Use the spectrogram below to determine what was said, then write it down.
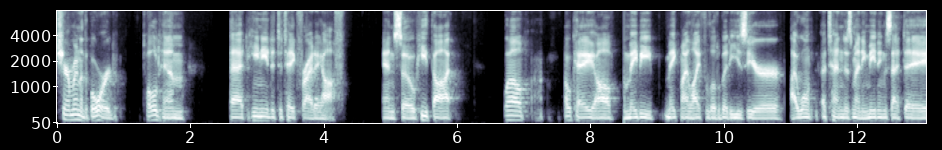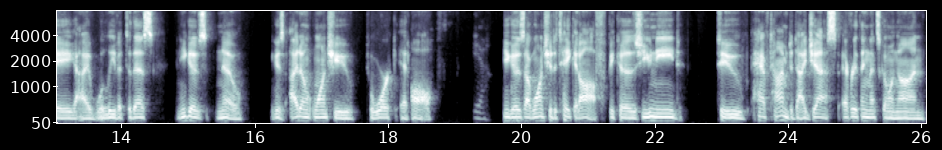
chairman of the board told him that he needed to take Friday off. And so he thought, well, okay, I'll maybe make my life a little bit easier. I won't attend as many meetings that day. I will leave it to this. And he goes, no, because I don't want you to work at all. Yeah. He goes, I want you to take it off because you need to have time to digest everything that's going on.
